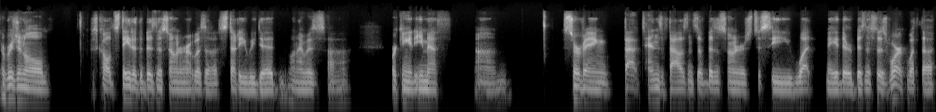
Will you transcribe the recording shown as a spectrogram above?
original it was called State of the Business Owner. It was a study we did when I was uh, working at eMyth um, surveying that tens of thousands of business owners to see what made their businesses work. What the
